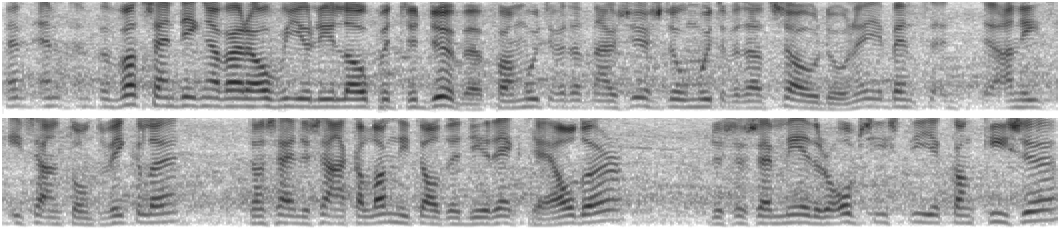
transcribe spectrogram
En, en en wat zijn dingen waarover jullie lopen te dubben? Van moeten we dat nou zus doen, moeten we dat zo doen? hè? Je bent eh, aan iets, iets aan het ontwikkelen, dan zijn de zaken lang niet altijd direct helder. Dus er zijn meerdere opties die je kan kiezen.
